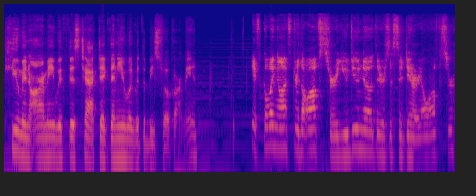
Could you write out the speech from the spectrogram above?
human army with this tactic than you would with the beast folk army. if going after the officer, you do know there's a sidereal officer.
